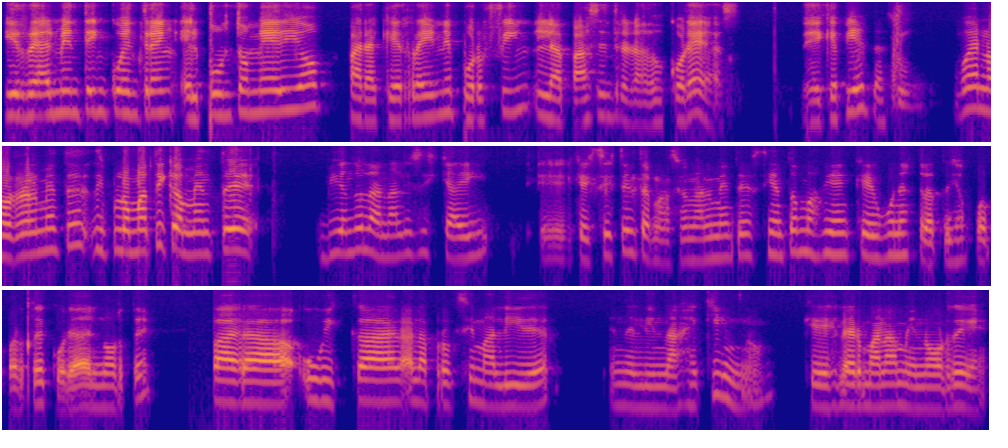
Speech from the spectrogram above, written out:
y realmente encuentren el punto medio para que reine por fin la paz entre las dos Coreas. Eh, ¿Qué piensas tú? Bueno, realmente diplomáticamente, viendo el análisis que hay, eh, que existe internacionalmente, siento más bien que es una estrategia por parte de Corea del Norte para ubicar a la próxima líder en el linaje Kim, ¿no? que es la hermana menor de,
